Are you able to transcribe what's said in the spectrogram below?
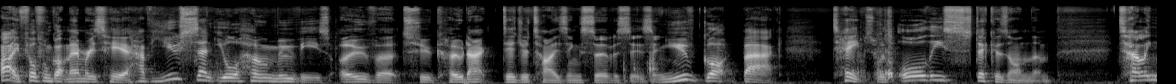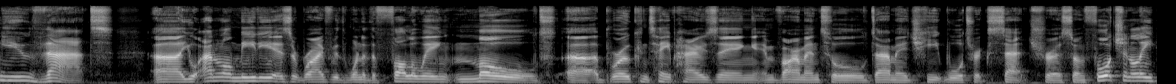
Hi, Phil from Got Memories here. Have you sent your home movies over to Kodak Digitizing Services and you've got back tapes with all these stickers on them telling you that uh, your analog media has arrived with one of the following mold, uh, broken tape housing, environmental damage, heat, water, etc. So, unfortunately,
